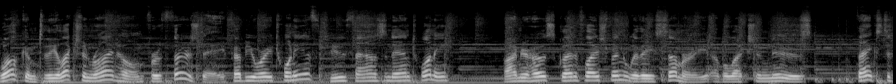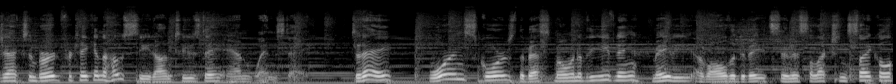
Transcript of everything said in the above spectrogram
Welcome to the election ride home for Thursday, February 20th, 2020. I'm your host, Glenn Fleishman, with a summary of election news. Thanks to Jackson Bird for taking the host seat on Tuesday and Wednesday. Today, Warren scores the best moment of the evening, maybe of all the debates in this election cycle,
